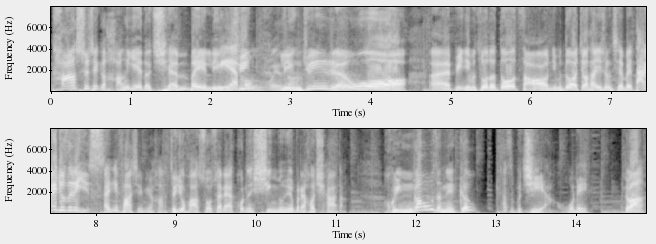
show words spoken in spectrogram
他是这个行业的前辈、领军领军人物，哎，比你们做的都早，你们都要叫他一声前辈，大概就这个意思。哎，你发现没有哈？这句话说出来呢，可能形容也不太好恰当。会咬人的狗，它是不叫的，对吧？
